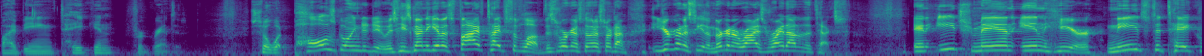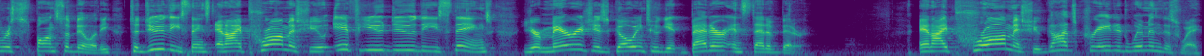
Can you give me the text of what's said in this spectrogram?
by being taken for granted. So, what Paul's going to do is he's going to give us five types of love. This is where we're going to spend our time. You're going to see them, they're going to rise right out of the text. And each man in here needs to take responsibility to do these things. And I promise you, if you do these things, your marriage is going to get better instead of bitter. And I promise you, God's created women this way.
